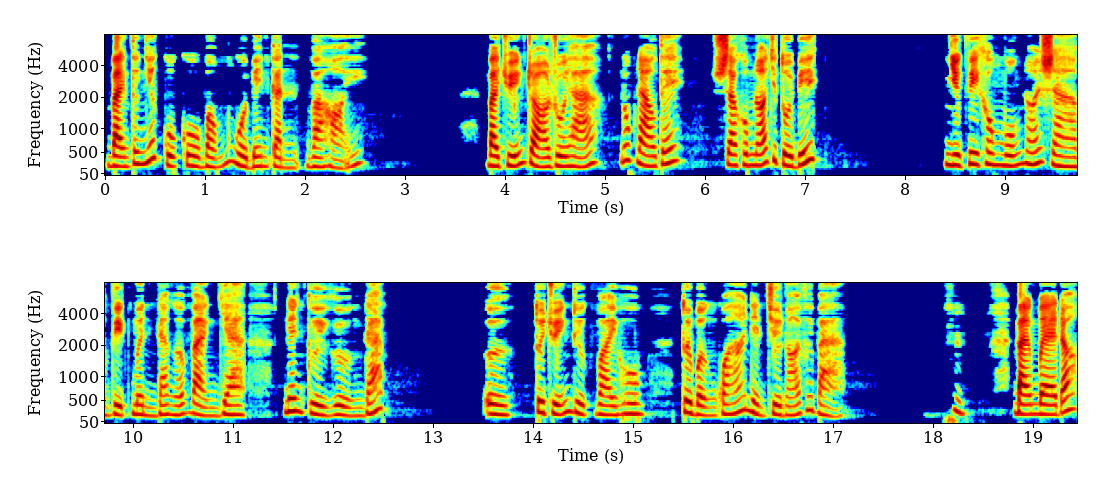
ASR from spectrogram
bạn thân nhất của cô bỗng ngồi bên cạnh và hỏi. Bà chuyển trọ rồi hả? Lúc nào thế? Sao không nói cho tôi biết? Nhược Vi không muốn nói ra việc mình đang ở vàng gia nên cười gượng đáp. Ừ, tôi chuyển được vài hôm, tôi bận quá nên chưa nói với bà. Bạn bè đó,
